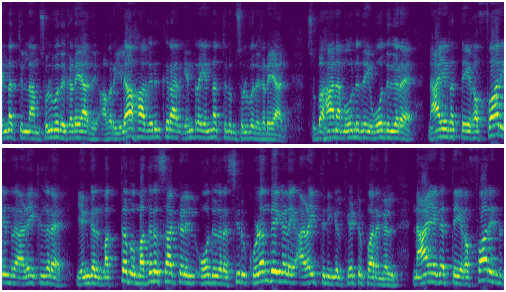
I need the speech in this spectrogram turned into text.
எண்ணத்தில் நாம் சொல்வது கிடையாது. அவர் இலாகாக இருக்கிறார் என்ற எண்ணத்திலும் சொல்வது கிடையாது. சுபஹான மௌலதை ஓதுகிற நாயகத்தை ஹஃபார் என்று அழைக்குகிற எங்கள் மக்தபு மதரசாக்களில் ஓதுகிற சிறு குழந்தைகளை அழைத்து நீங்கள் கேட்டு பாருங்கள். நாயகத்தை ஹஃபார் என்று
